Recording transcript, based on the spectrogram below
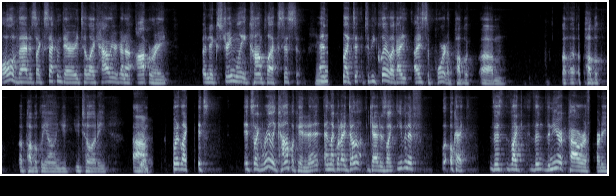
all of that is like secondary to like how you're going to operate an extremely complex system Hmm. and like to, to be clear like i i support a public um a, a a public a publicly owned u- utility um Yeah. but like it's it's like really complicated and, and like what i don't get is like even if okay this like the, the new york power authority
